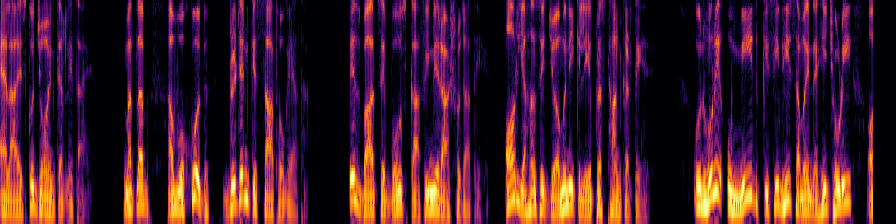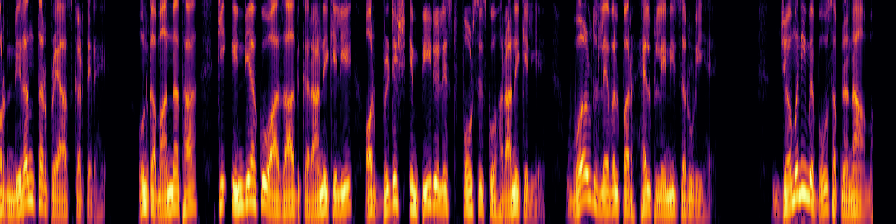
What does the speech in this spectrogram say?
एलाइज को ज्वाइन कर लेता है। मतलब अब वो खुद ब्रिटेन के साथ हो गया था। इस बात से बोस काफ़ी निराश हो जाते हैं और यहाँ से जर्मनी के लिए प्रस्थान करते हैं। उन्होंने उम्मीद किसी भी समय नहीं छोड़ी और निरंतर प्रयास करते रहे। उनका मानना था कि इंडिया को आज़ाद कराने के लिए और ब्रिटिश इंपीरियलिस्ट फोर्सेस को हराने के लिए वर्ल्ड लेवल पर हेल्प लेनी ज़रूरी है। जर्मनी में बोस अपना नाम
